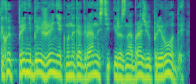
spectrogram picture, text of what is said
Какое пренебрежение к многогранности и разнообразию природы –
